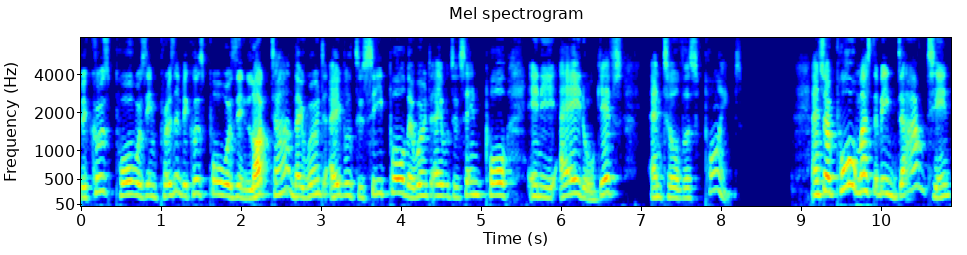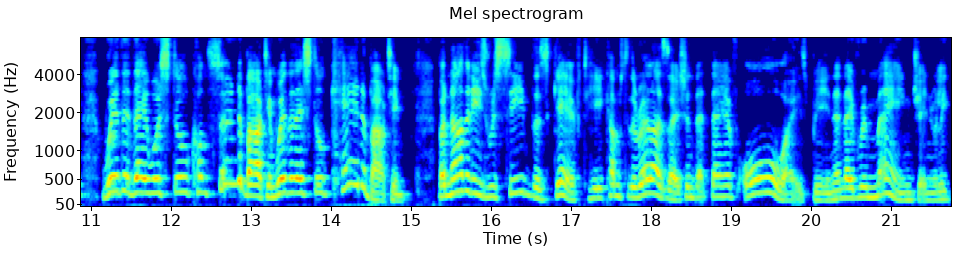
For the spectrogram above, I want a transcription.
Because Paul was in prison, because Paul was in lockdown, they weren't able to see Paul, they weren't able to send Paul any aid or gifts until this point. And so Paul must have been doubting whether they were still concerned about him, whether they still cared about him. But now that he's received this gift, he comes to the realization that they have always been and they've remained genuinely,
